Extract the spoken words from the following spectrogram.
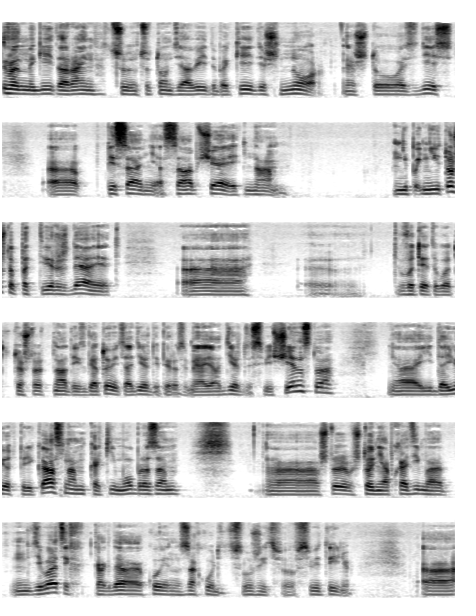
Вен Мегейта Райн Цутон Диавида Бакейдиш Нор, что здесь э, Писание сообщает нам, не, не то, что подтверждает э, вот это вот, то, что надо изготовить одежды, одежды священства, э, и дает приказ нам, каким образом, э, что, что необходимо надевать их, когда коин заходит служить в святыню. Э,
